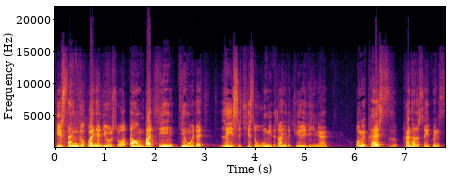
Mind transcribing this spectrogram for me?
第三个观念就是说，当我们把基因定位在类似七十五米的这样一个距离里面，我们开始看它的 sequence，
